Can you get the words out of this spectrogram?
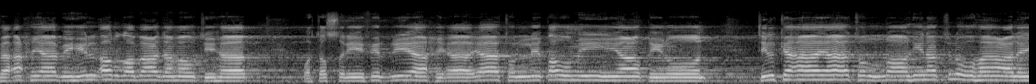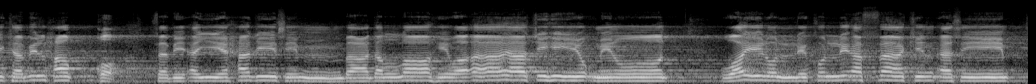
فأحيا به الأرض بعد موتها وتصريف الرياح آيات لقوم يعقلون. تلك آيات الله نتلوها عليك بالحق فبأي حديث بعد الله وآياته يؤمنون؟ ويل لكل أفاك أثيم.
